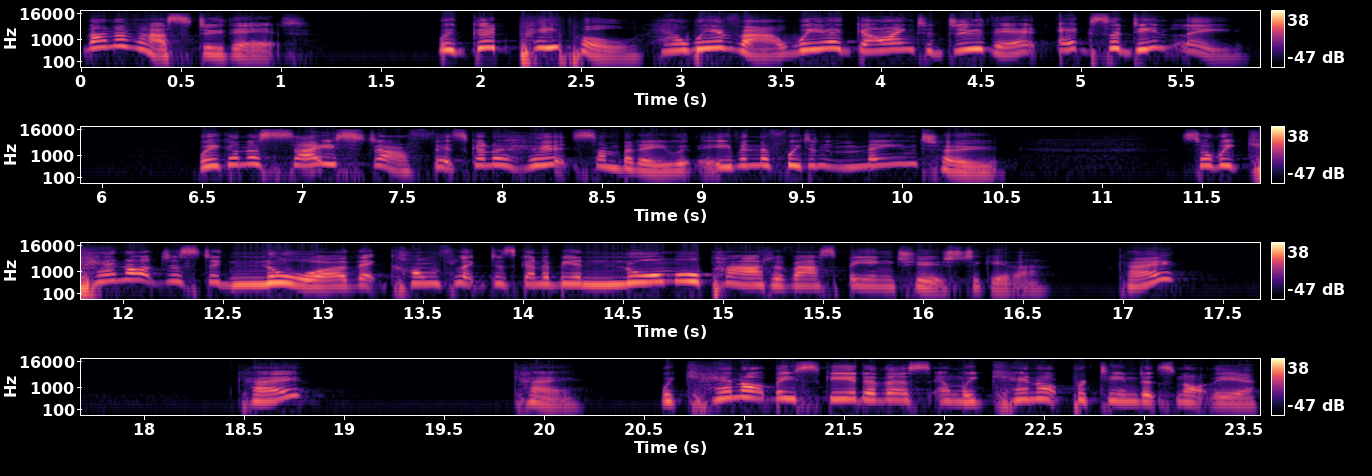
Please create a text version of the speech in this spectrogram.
None of us do that. We're good people. However, we are going to do that accidentally. We're going to say stuff that's going to hurt somebody, even if we didn't mean to. So we cannot just ignore that conflict is going to be a normal part of us being church together. Okay? Okay? Okay. We cannot be scared of this and we cannot pretend it's not there.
